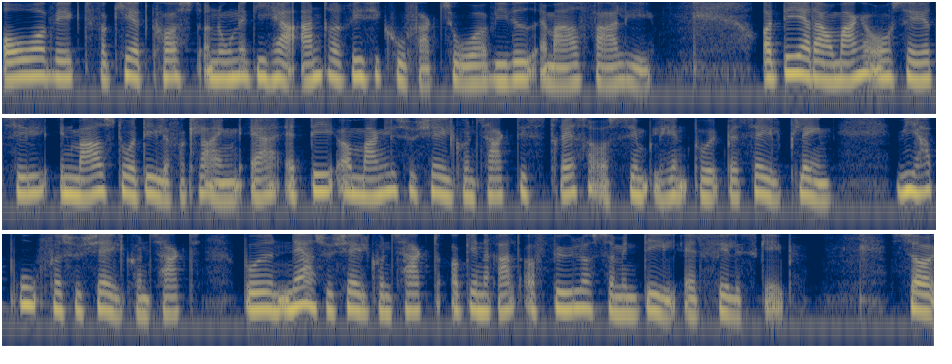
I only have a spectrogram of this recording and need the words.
overvægt, forkert kost og nogle af de her andre risikofaktorer, vi ved er meget farlige. Og det er der jo mange årsager til. En meget stor del af forklaringen er, at det at mangle social kontakt, det stresser os simpelthen på et basalt plan. Vi har brug for social kontakt, både nær social kontakt og generelt at føle os som en del af et fællesskab. Så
